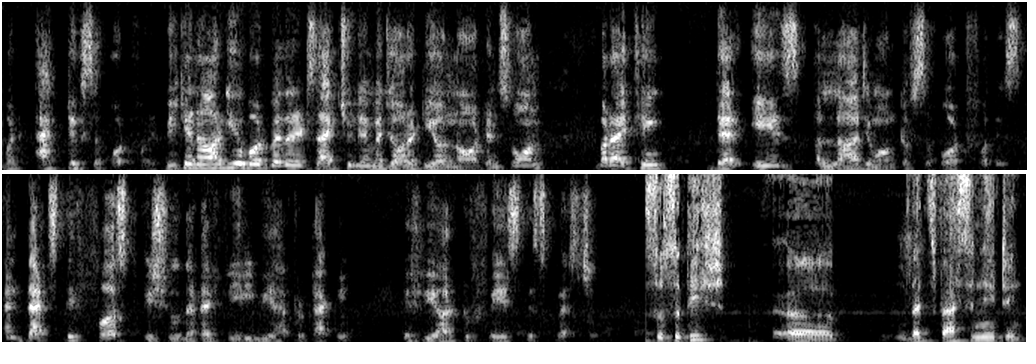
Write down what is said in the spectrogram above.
but active support for it. We can argue about whether it's actually a majority or not and so on, but I think there is a large amount of support for this. And that's the first issue that I feel we have to tackle if we are to face this question. So, Satish, uh, that's fascinating.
